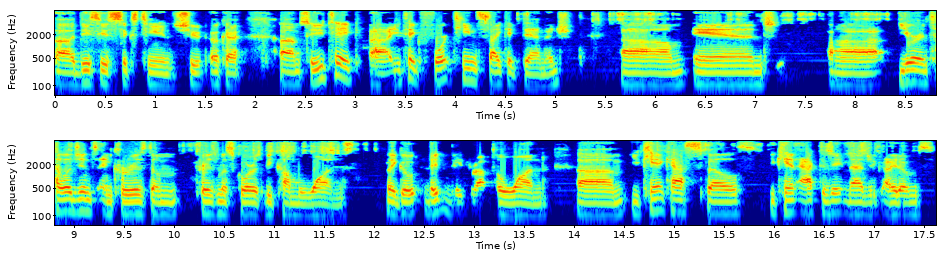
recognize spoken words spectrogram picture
uh, DC is sixteen. Shoot. Okay, um, so you take uh, you take fourteen psychic damage, um, and uh, your intelligence and charisma charisma scores become one. They go. They, they drop to one. Um, you can't cast spells. You can't activate magic items.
